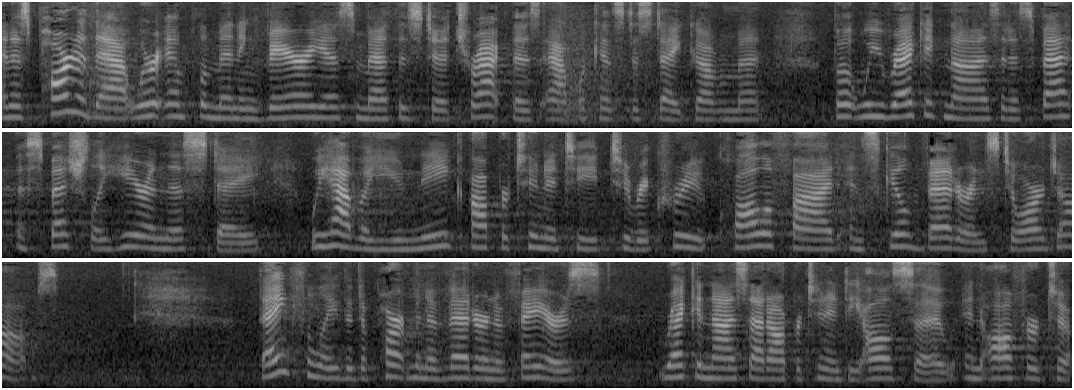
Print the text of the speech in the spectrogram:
And as part of that, we're implementing various methods to attract those applicants to state government, but we recognize that especially here in this state, we have a unique opportunity to recruit qualified and skilled veterans to our jobs. Thankfully, the Department of Veteran Affairs recognized that opportunity also and offered to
